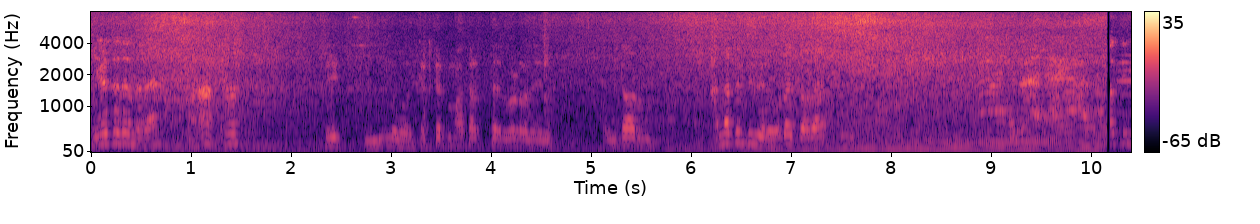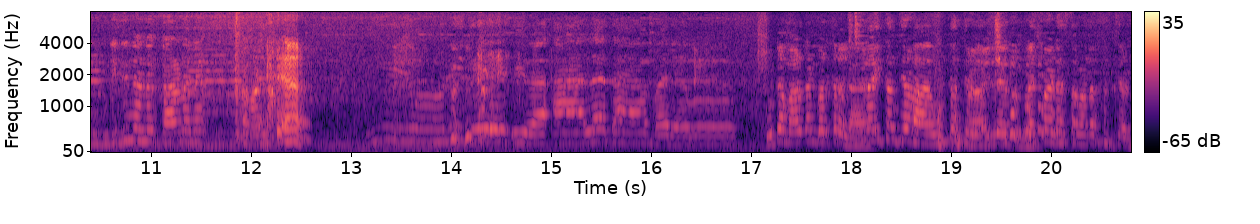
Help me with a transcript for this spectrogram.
ಹೇಳ್ತದಂದ್ರೆ ಕಟ್ ಕಟ್ ಮಾತಾಡ್ತಾ ನೋಡ್ರಿ ಊಟ ಅನ್ನ ತಿಂತಿದ್ದೀರಿ ಊಟ ಆಯ್ತದ ಕಾರಣನೇ ನನ್ನ ಕಾರಣನೇ ಊಟ ಮಾಡ್ಕೊಂಡು ಬರ್ತಾರಲ್ಲ? ಐತ್ ಅಂತ ಹೇಳ ಊಟ ಅಂತ ಹೇಳ. ಇಲ್ಲೇ ವೆಜ್ ಫ್ರೈಡ್ ರೈಸ್ ತಗೊಂಡ ಅಂತ ಹೇಳ.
